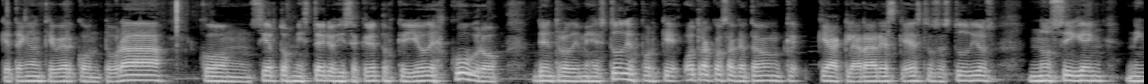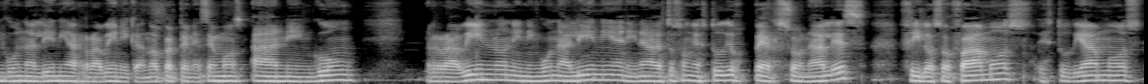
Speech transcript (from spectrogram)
que tengan que ver con Torah, con ciertos misterios y secretos que yo descubro dentro de mis estudios, porque otra cosa que tengo que aclarar es que estos estudios no siguen ninguna línea rabínica, no pertenecemos a ningún rabino, ni ninguna línea, ni nada. Estos son estudios personales, filosofamos, estudiamos,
